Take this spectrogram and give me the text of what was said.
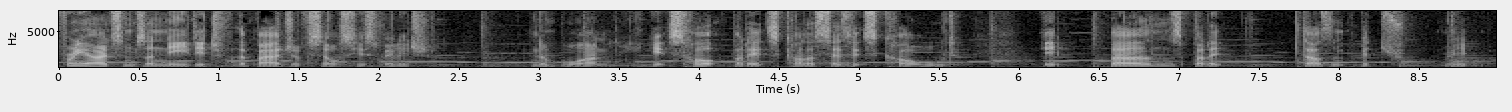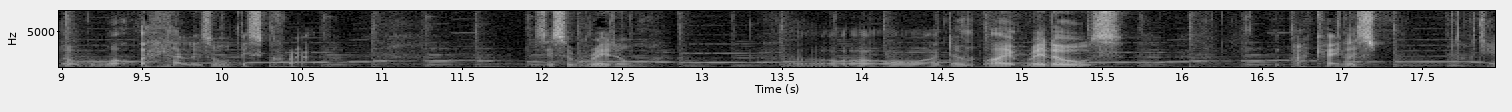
Three items are needed for the badge of Celsius Village. Number one, it's hot, but its colour says it's cold. It burns, but it doesn't betray... Oh, what the hell is all this crap? Is this a riddle? Oh, I don't like riddles. Okay, let's... I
